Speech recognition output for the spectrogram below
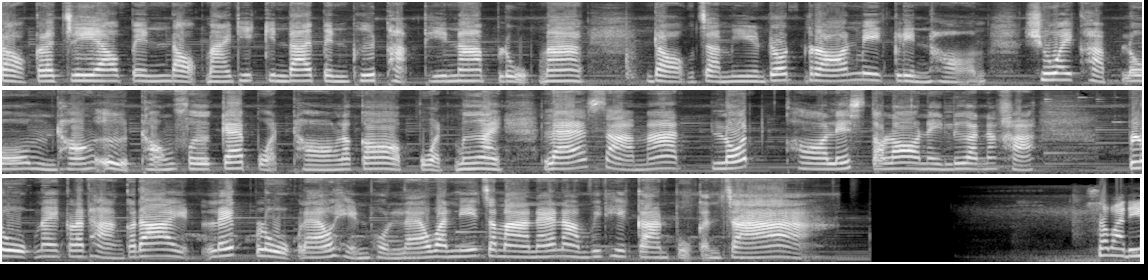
ดอกกระเจียวเป็นดอกไม้ที่กินได้เป็นพืชผักที่น่าปลูกมาก ดอกจะมีรสร้อนมีกลิ่นหอม ช่วยขับลม ท้องอืดท้องเฟ้อแก้ปวดท้องแล้วก็ปวดเมื่อย และสามารถลดคอเลสเตอรอลในเลือดนะคะปลูกในกระถางก็ได้เล็กปลูกแล้วเห็นผลแล้ววันนี้จะมาแนะนำวิธีการปลูกกันจ้า สวัสดี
